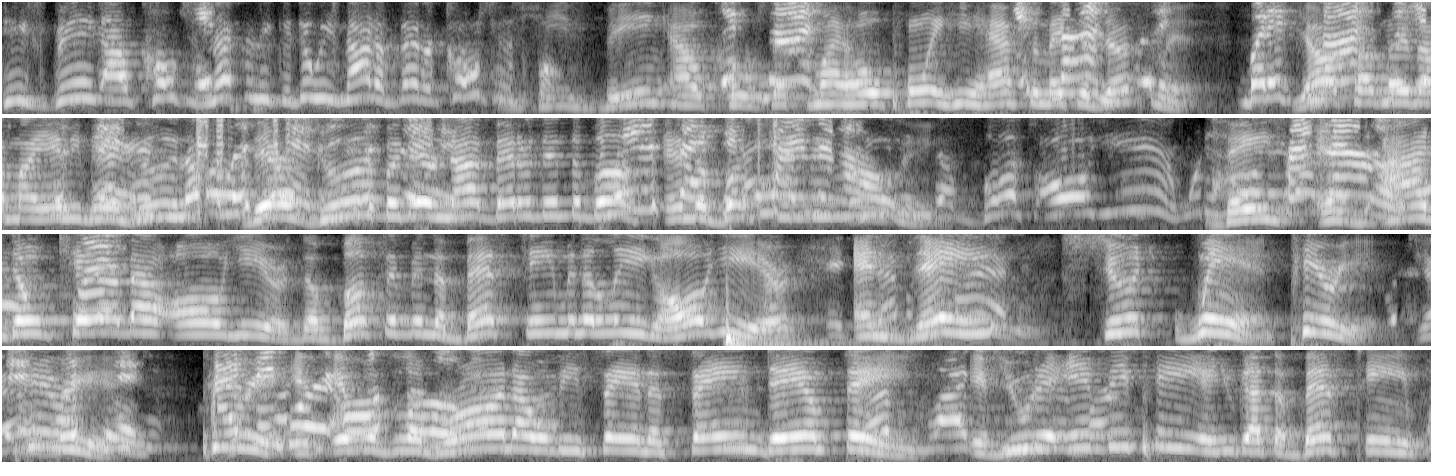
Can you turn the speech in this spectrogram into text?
He's being outcoached. There's nothing he can do. He's not a better coach than Spo. He's being outcoached. That's my whole point. He has to make not, but it- adjustments. but it's Y'all not- talking but about Miami being good. no, They're listen, good, but they're not better than the Bucks, and the Bucks time should be losing. The Bucks all year. What the They and out. I don't care What? about all year. The Bucks have been the best team in the league all year, and they should win. Period. Listen, Period. Listen, I Period. If it was also- LeBron, I would be saying the same damn thing. Like if you the Houston versus- MVP and you got the best team,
